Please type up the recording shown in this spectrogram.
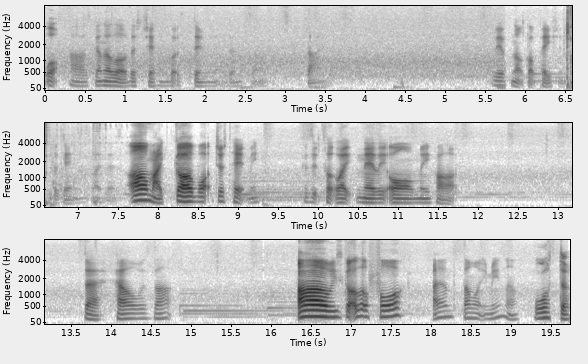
What? I was gonna load this chicken, but it's doing it again, so it's dying. We have not got patience for games like this. Oh my god, what just hit me? Because it took like nearly all my parts. The hell was that? Oh, he's got a little fork. I understand what you mean now. What the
